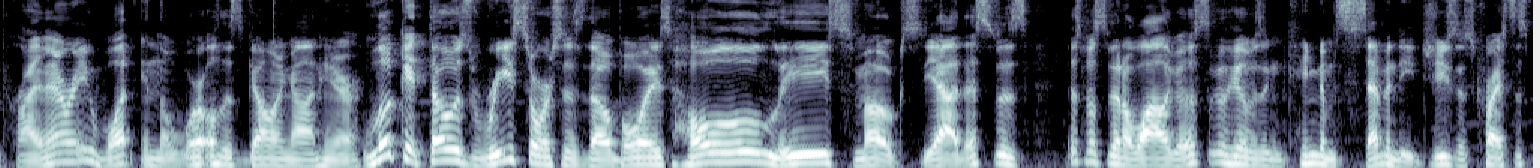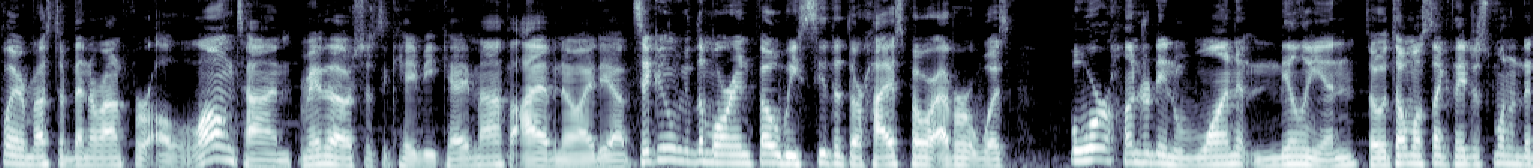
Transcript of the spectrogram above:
primary what in the world is going on here? Look at those resources though boys. Holy smokes. Yeah this was this must have been a while ago. This looks like it was in kingdom 70 Jesus Christ this player must have been around for a long time. Or maybe that was just a kvk map. I have no idea. Taking a look at the more info we see that their highest power ever was 401 million. So it's almost like they just wanted to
